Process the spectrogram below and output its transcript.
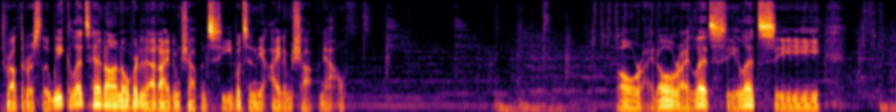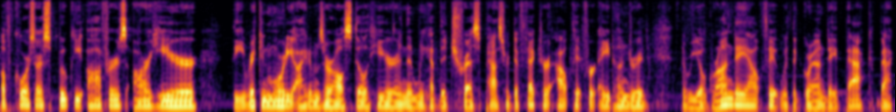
throughout the rest of the week. Let's head on over to that item shop and see what's in the item shop now. All right, all right. Let's see. Let's see. Of course, our spooky offers are here. The Rick and Morty items are all still here, and then we have the Trespasser Defector outfit for 800, the Rio Grande outfit with the Grande pack back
